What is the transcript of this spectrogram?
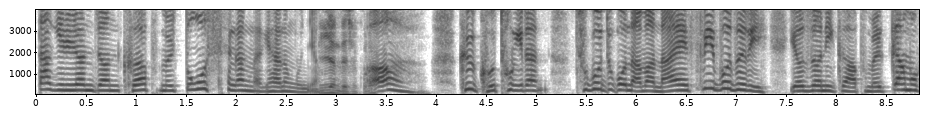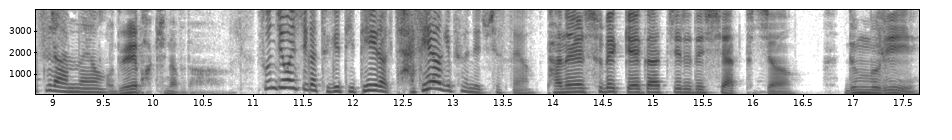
딱 1년 전 그 아픔을 또 생각나게 하는군요. 1년 되셨구나. 아, 그 고통이란 두고두고 남아 나의 피부들이 여전히 그 아픔을 까먹질 않나요. 어, 뇌에 박히나 보다. 손지원 씨가 되게 디테일하게 자세하게 표현해 주셨어요. 바늘 수백 개가 찌르듯이 아프죠. 눈물이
